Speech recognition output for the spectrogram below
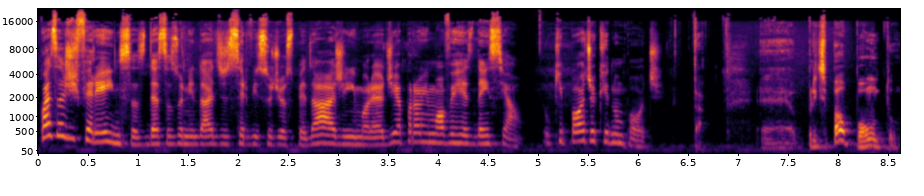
Quais as diferenças dessas unidades de serviço de hospedagem e moradia para um imóvel residencial? O que pode e o que não pode? Tá. É, o principal ponto,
